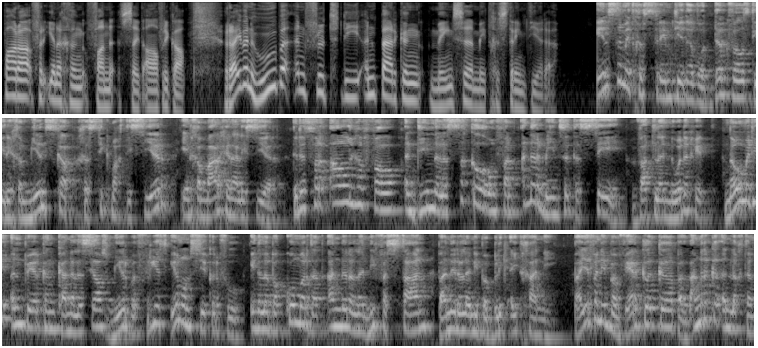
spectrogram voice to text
Para Vereniging van Suid-Afrika. Ryan, hoe beïnvloed die inperking mense met gestremthede? Mense met gestremthede word dikwels deur die gemeenskap gestigmatiseer en gemarginaliseer. Dit is veral die geval indien hulle sukkel om van ander mense te sê wat hulle nodig het. Nou met die inperking kan hulle selfs meer bevrees en onseker voel en hulle bekommer dat ander hulle nie verstaan wanneer hulle in die publiek uitgaan nie. Baie van die bewerklike belangrike inligting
